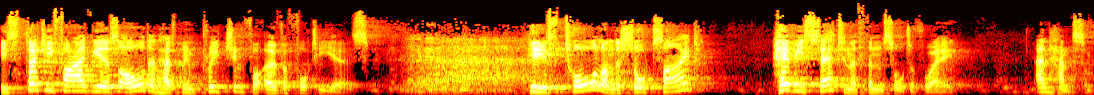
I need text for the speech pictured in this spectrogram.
He's 35 years old and has been preaching for over 40 years. he is tall on the short side, heavy set in a thin sort of way, and handsome.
